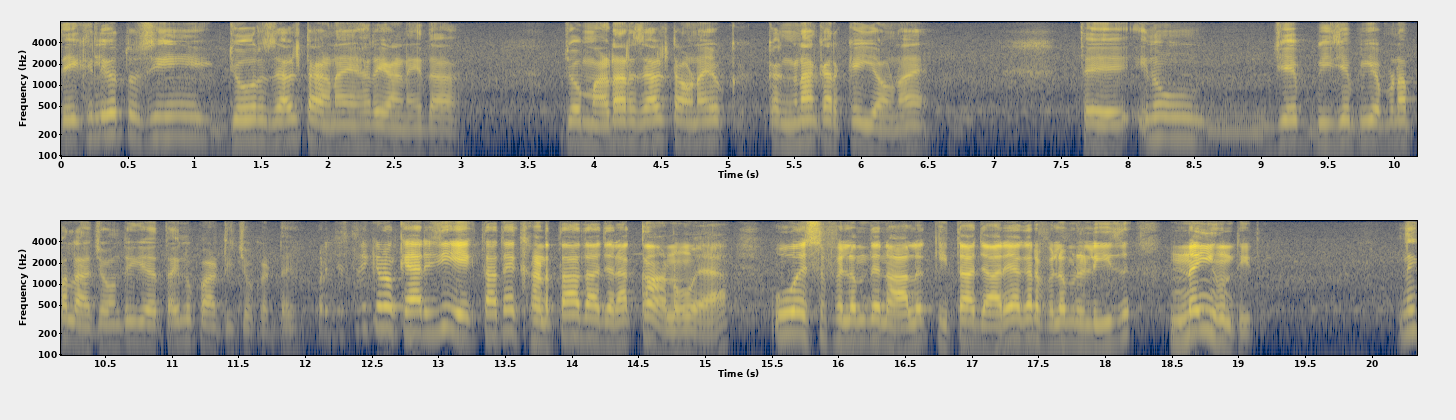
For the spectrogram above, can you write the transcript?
ਦੇਖ ਲਿਓ ਤੁਸੀਂ ਜੋ ਰਿਜ਼ਲਟ ਆਣਾ ਹੈ ਹਰਿਆਣੇ ਦਾ, ਜੋ ਮਾੜਾ ਰਿਜ਼ਲਟ ਆਉਣਾ ਹੈ, ਉਹ ਕੰਗਣਾ ਕਰਕੇ ਹੀ ਆਉਣਾ ਹੈ। ਤੇ ਇਹਨੂੰ ਜੇ ਬੀਜੇਪੀ ਆਪਣਾ ਭਲਾ ਚਾਹੁੰਦੀ ਹੈ ਤਾਂ ਇਹਨੂੰ ਪਾਰਟੀ ਚੋਂ ਕੱਢੇ। ਪਰ ਜਿਸ ਤਰੀਕੇ ਨਾਲ ਕਹਿ ਰਹੀ ਜੀ, ਏਕਤਾ ਤੇ ਅਖੰਡਤਾ ਦਾ ਜਿਹੜਾ ਘਾਣ ਹੋਇਆ, ਉਹ ਇਸ ਫਿਲਮ ਦੇ ਨਾਲ ਕੀਤਾ ਜਾ ਰਿਹਾ, ਅਗਰ ਫਿਲਮ ਰਿਲੀਜ਼ ਨਹੀਂ ਹੁੰਦੀ ਤਾਂ। ਨਹੀਂ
